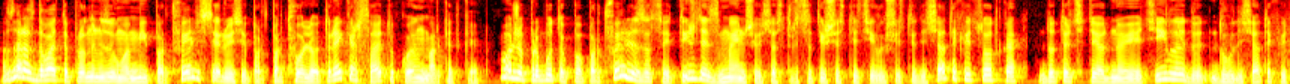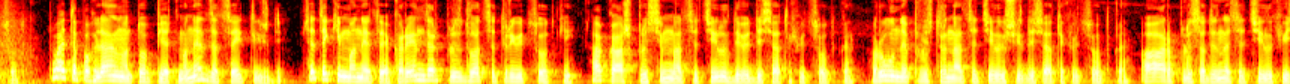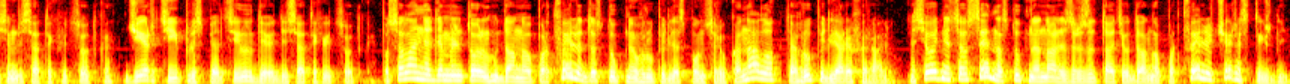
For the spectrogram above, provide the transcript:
А зараз давайте проаналізуємо мій портфель в сервісі портфоліо трекер сайту CoinMarketCap. Отже, прибуток по портфелю за цей тиждень зменшився з 36,6% до 31,2%. Давайте поглянемо топ-5 монет за цей тиждень. Це такі монети, як Render плюс 23%, Akash плюс 17,9%, Rune плюс 13,6%, AR плюс 11,8%, GRT плюс 5,9%. Посилання для моніторингу даного портфелю доступне в групі для спонсорів каналу та групі для рефералів. На сьогодні це все. Наступний аналіз результатів даного портфелю через тиждень.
